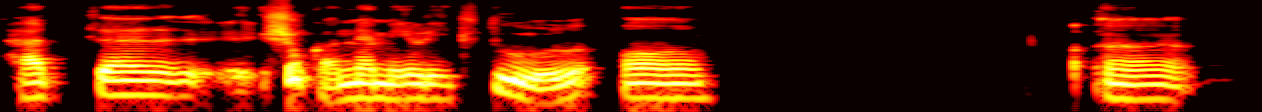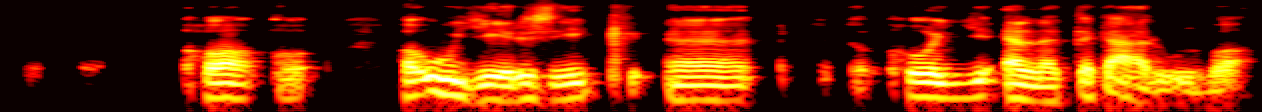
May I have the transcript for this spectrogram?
Hát sokan nem élik túl, a, ha, ha úgy érzik, hogy ellettek árulva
